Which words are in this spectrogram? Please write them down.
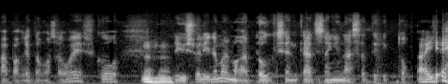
papakita ko sa wife ko. Mhm. Usually naman, mga dogs and cats lang yung nasa TikTok. Ah, yeah.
